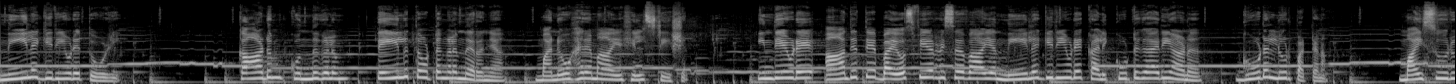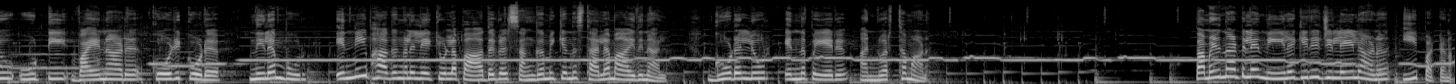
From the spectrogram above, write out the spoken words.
നീലഗിരിയുടെ തോഴി. കാടും കുന്നുകളും തേയിലത്തോട്ടങ്ങളും നിറഞ്ഞ മനോഹരമായ ഹിൽ സ്റ്റേഷൻ. ഇന്ത്യയുടെ ആദ്യത്തെ ബയോസ്ഫിയർ റിസർവായ നീലഗിരിയുടെ കളിക്കൂട്ടുകാരിയാണ് ഗൂഡല്ലൂർ പട്ടണം. മൈസൂരു ഊട്ടി വയനാട് കോഴിക്കോട് നിലമ്പൂർ എന്നീ ഭാഗങ്ങളിലേക്കുള്ള പാതകൾ സംഗമിക്കുന്ന സ്ഥലമായതിനാൽ ഗൂഡല്ലൂർ എന്ന പേര് അന്വർത്ഥമാണ്. തമിഴ്നാട്ടിലെ നീലഗിരി ജില്ലയിലാണ് ഈ പട്ടണം.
